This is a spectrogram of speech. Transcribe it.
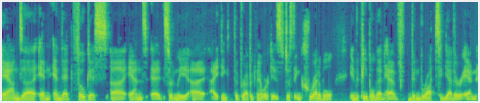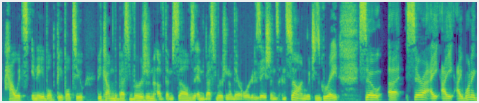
and uh, and and that focus. Uh, and uh, certainly, uh, I think the BREPIC Network is just incredible in the people that have been brought together and how it's enabled people to become the best version of themselves and the best version of their organizations and so on, which is great. So, uh, Sarah, I I, I want to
